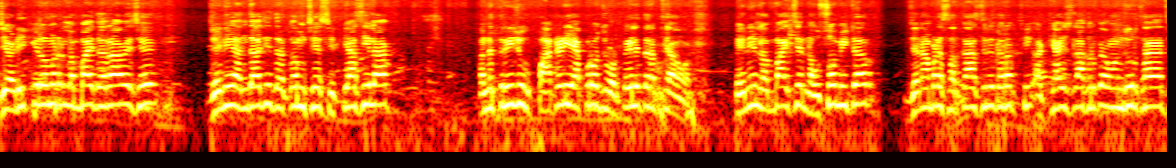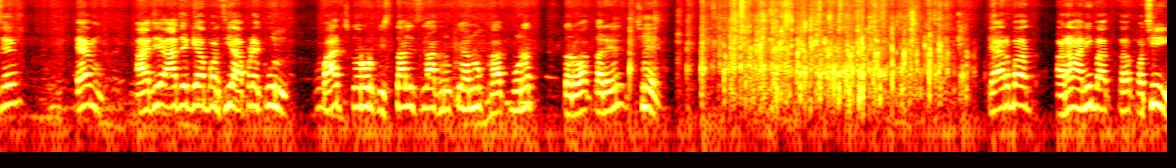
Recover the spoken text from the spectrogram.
જે અઢી કિલોમીટર લંબાઈ ધરાવે છે, જેની અંદાજિત રકમ છે સિત્યાસી લાખ અને ત્રીજું પાટડી એપ્રોચ રોડ પેલી તરફથી આવો એની લંબાઈ છે નવસો મીટર, જેના આપણે સરકારશ્રી તરફથી અઠ્યાવીસ લાખ રૂપિયા મંજૂર થયા છે. એમ આજે આ જગ્યા પરથી આપણે કુલ પાંચ કરોડ પિસ્તાલીસ લાખ રૂપિયાનું ખાતમુહૂર્ત કરવા કરેલ છે. ત્યારબાદ આના આની બાદ પછી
